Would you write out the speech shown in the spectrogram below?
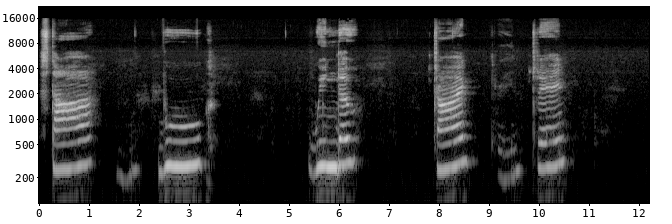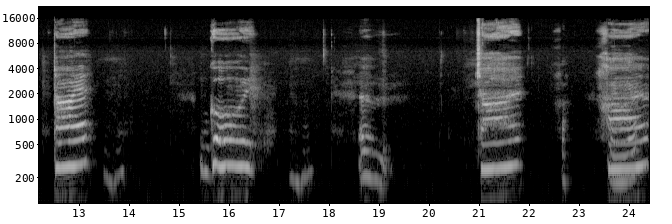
star, mm-hmm. book, window, train, Train. train, tire, mm-hmm. guy, mm-hmm. um, Ha. hair,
